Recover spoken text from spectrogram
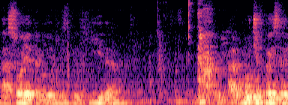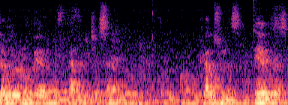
La soya también es restringida. Muchos países de la Unión Europea están rechazando con, con cláusulas internas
